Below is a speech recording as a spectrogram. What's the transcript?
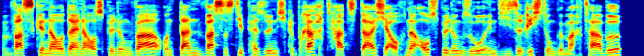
was genau deine Ausbildung war und dann, was es dir persönlich gebracht hat, da ich ja auch eine Ausbildung so in diese Richtung gemacht habe.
